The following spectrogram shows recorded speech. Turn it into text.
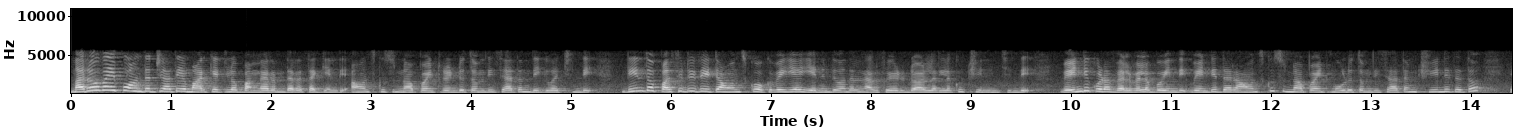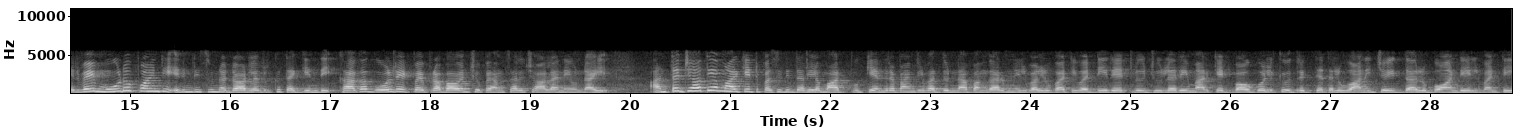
మరోవైపు అంతర్జాతీయ మార్కెట్లో బంగారం ధర తగ్గింది. ఔన్స్కు సున్నా పాయింట్ రెండు తొమ్మిది శాతం దిగివచ్చింది. దీంతో పసిడి రేట్ ఔన్స్కు ఒక వెయ్యి ఎనిమిది వందల నలభై ఏడు డాలర్లకు క్షీణించింది. వెండి కూడా వెలవెలబోయింది. వెండి ధర ఔన్స్కు సున్నా పాయింట్ మూడు తొమ్మిది శాతం క్షీణితతో ఇరవై మూడు పాయింట్ ఎనిమిది సున్నా డాలర్లకు తగ్గింది. కాగా గోల్డ్ రేట్పై ప్రభావం చూపే అంశాలు చాలానే ఉన్నాయి. అంతర్జాతీయ మార్కెట్ పసిడి ధరల మార్పు కేంద్ర బ్యాంకుల వద్ద ఉన్న బంగారం నిల్వలు వాటి వడ్డీ రేట్లు జ్యువెలరీ మార్కెట్ భౌగోళిక ఉద్రిక్తతలు వాణిజ్య యుద్ధాలు బాండ్ డీల్ వంటి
